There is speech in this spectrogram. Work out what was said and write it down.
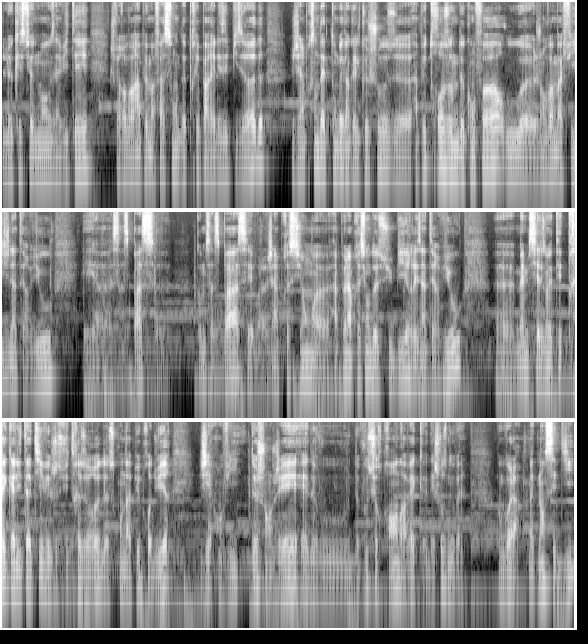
le questionnement aux invités. Je vais revoir un peu ma façon de préparer les épisodes. J'ai l'impression d'être tombé dans quelque chose un peu trop zone de confort où j'envoie ma fiche d'interview et ça se passe comme ça se passe. Et voilà, j'ai l'impression, euh, un peu l'impression de subir les interviews, euh, même si elles ont été très qualitatives et que je suis très heureux de ce qu'on a pu produire. J'ai envie de changer et de vous, surprendre avec des choses nouvelles. Donc voilà, maintenant c'est dit.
